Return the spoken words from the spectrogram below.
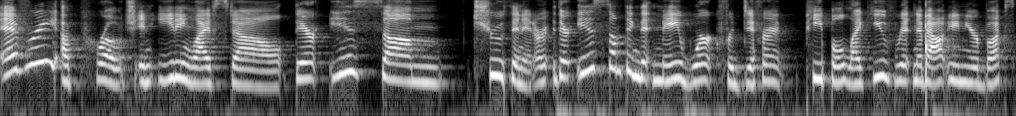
every approach in eating lifestyle there is some truth in it or there is something that may work for different people like you've written about in your books.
